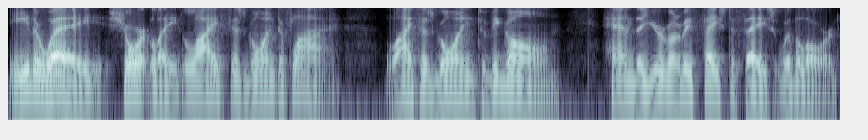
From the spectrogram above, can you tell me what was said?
Either way, shortly, life is going to fly. Life is going to be gone and uh, you're going to be face to face with the Lord.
